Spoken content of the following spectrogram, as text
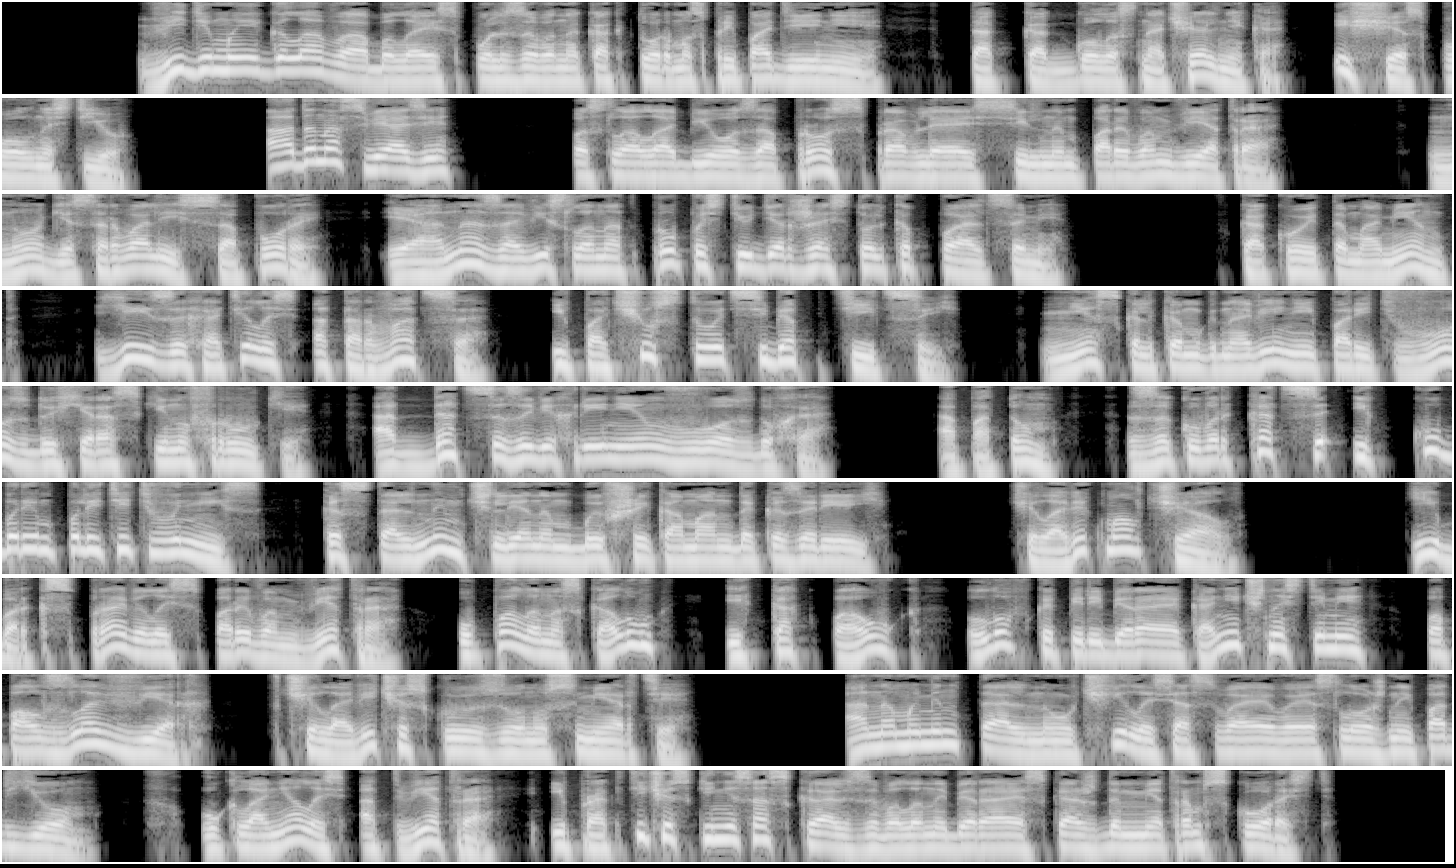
Видимо, и голова была использована как тормоз при падении, так как голос начальника исчез полностью. «Ада на связи», — послала Био запрос, справляясь с сильным порывом ветра. Ноги сорвались с опоры, и она зависла над пропастью, держась только пальцами. В какой-то момент ей захотелось оторваться и почувствовать себя птицей. Несколько мгновений парить в воздухе, раскинув руки, отдаться завихрением воздуха, а потом закувыркаться и кубарем полететь вниз, к остальным членам бывшей команды козырей. Человек молчал, Киборг справилась с порывом ветра, упала на скалу и, как паук, ловко перебирая конечностями, поползла вверх, в человеческую зону смерти. Она моментально училась, осваивая сложный подъем, уклонялась от ветра и практически не соскальзывала, набирая с каждым метром скорость.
